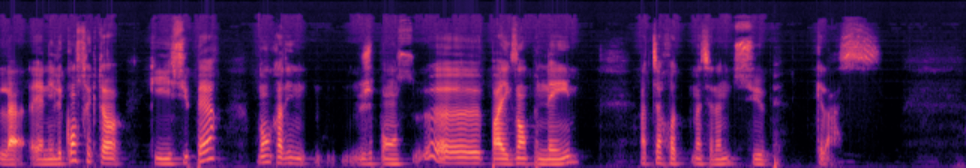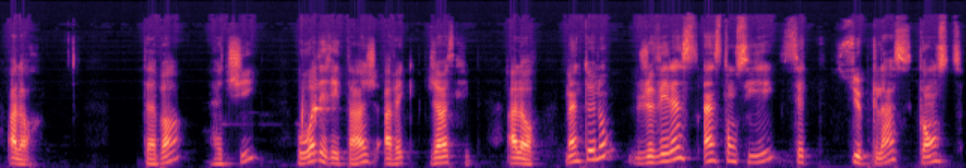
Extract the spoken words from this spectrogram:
la, يعني le constructeur qui est super donc غادي je pense euh, par exemple name غتاخد مثلا sub class alors d'abord هادشي هو l'héritage avec JavaScript alors maintenant je vais instancier cette subclasse const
